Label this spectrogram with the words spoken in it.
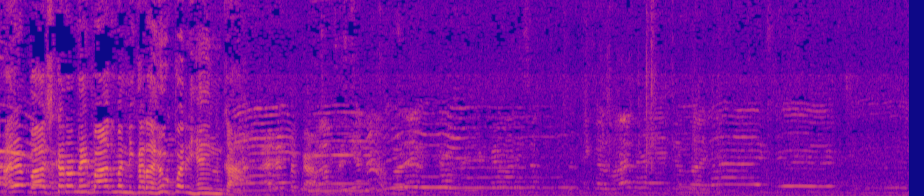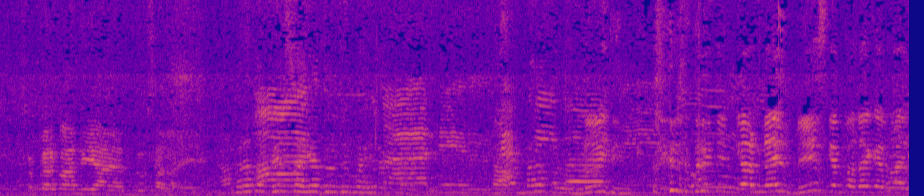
अरे बस करो नहीं बाद में निकल रहे ऊपर ही है इनका। अरे तो कहाँ हाँ भैया ना बड़े उनके वाले सब छुट्टी करवा रहे हैं जब आए। शुक्र को आंधी दूसरा है हमारा तो फिर चाहिए दो दिन महीना हमारा दो दिन दो दिन के और उन्नीस बीस के पता के बाद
